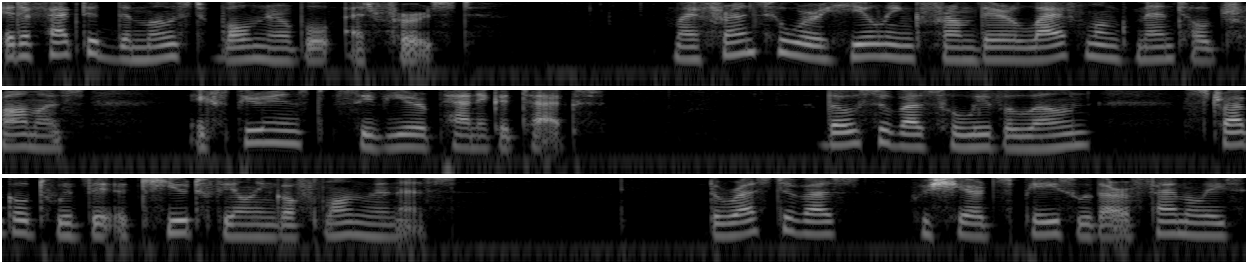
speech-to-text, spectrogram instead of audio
it affected the most vulnerable at first. My friends who were healing from their lifelong mental traumas experienced severe panic attacks. Those of us who live alone struggled with the acute feeling of loneliness. The rest of us who shared space with our families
